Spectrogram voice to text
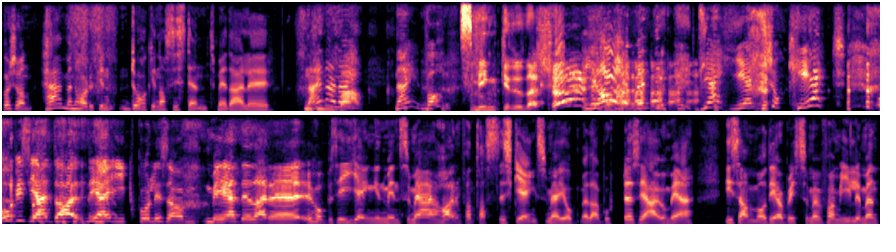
bare sånn Hæ, men har du, ikke, du har ikke en assistent med deg, eller? Nei, nei, nei. Nei, hva? Sminker du deg sjøl? Ja, men de, de er helt sjokkert. Og hvis jeg da jeg gikk på liksom med det der, jeg håper å si, gjengen min, som jeg har en fantastisk gjeng som jeg jobber med der borte, så jeg er jo med de samme, og de har blitt som en familie, men,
